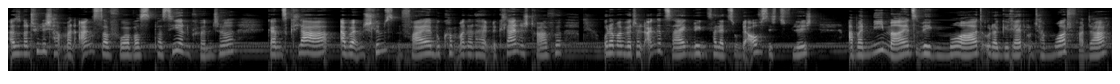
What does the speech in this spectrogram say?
Also natürlich hat man Angst davor, was passieren könnte, ganz klar, aber im schlimmsten Fall bekommt man dann halt eine kleine Strafe oder man wird halt angezeigt wegen Verletzung der Aufsichtspflicht, aber niemals wegen Mord oder gerät unter Mordverdacht,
